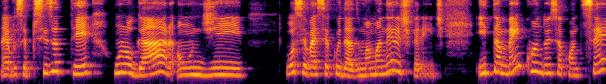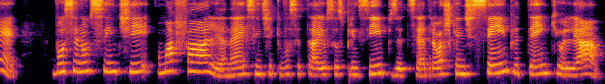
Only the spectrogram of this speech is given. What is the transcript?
né? Você precisa ter um lugar onde você vai ser cuidado de uma maneira diferente. E também quando isso acontecer, você não sentir uma falha, né? Sentir que você traiu seus princípios, etc. Eu acho que a gente sempre tem que olhar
